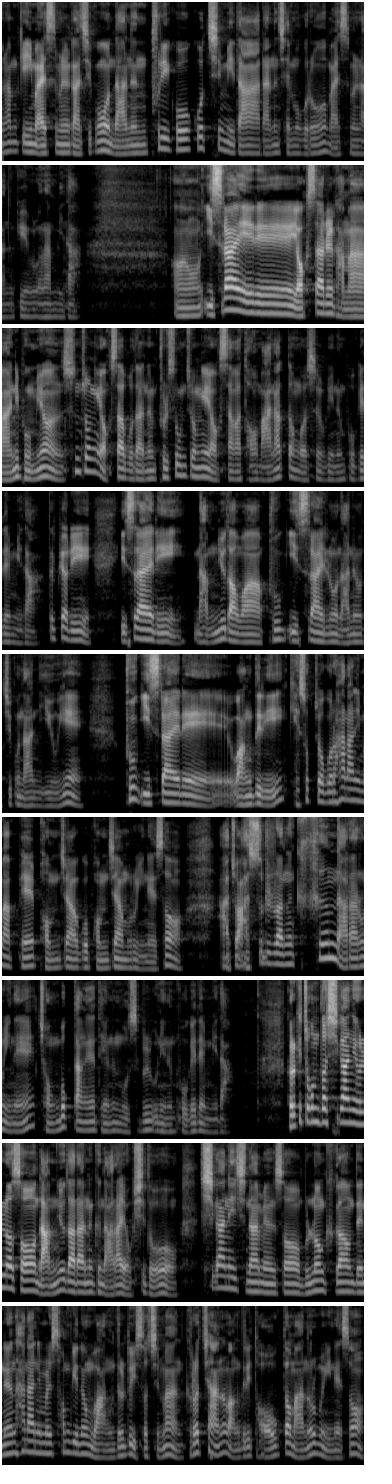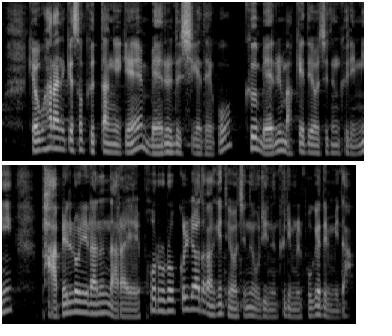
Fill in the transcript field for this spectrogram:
오늘 함께 이 말씀을 가지고 나는 풀이고 꽃입니다 라는 제목으로 말씀을 나누기 원합니다. 어, 이스라엘의 역사를 가만히 보면 순종의 역사보다는 불순종의 역사가 더 많았던 것을 우리는 보게 됩니다. 특별히 이스라엘이 남유다와 북이스라엘로 나눠지고 난 이후에 북이스라엘의 왕들이 계속적으로 하나님 앞에 범죄하고 범죄함으로 인해서 아주 아수르라는 큰 나라로 인해 정복당하게 되는 모습을 우리는 보게 됩니다. 그렇게 조금 더 시간이 흘러서 남유다라는 그 나라 역시도 시간이 지나면서 물론 그 가운데는 하나님을 섬기는 왕들도 있었지만 그렇지 않은 왕들이 더욱 더 많음으로 인해서 결국 하나님께서 그 땅에게 매를 드시게 되고 그 매를 맞게 되어지는 그림이 바벨론이라는 나라의 포로로 끌려가게 되어지는 우리는 그림을 보게 됩니다.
